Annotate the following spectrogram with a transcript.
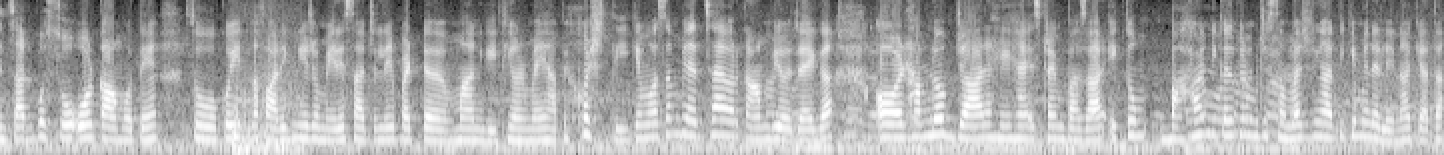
इंसान को सौ और काम होते हैं। सो कोई इतना फारिग नहीं है जो मेरे साथ चले बट मान गई थी और मैं यहाँ पे खुश थी कि मौसम भी अच्छा है और काम भी हो जाएगा। और हम लोग जा रहे हैं इस टाइम बाज़ार। एक तो बाहर निकल कर मुझे समझ नहीं आती कि मैंने लेना क्या था।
